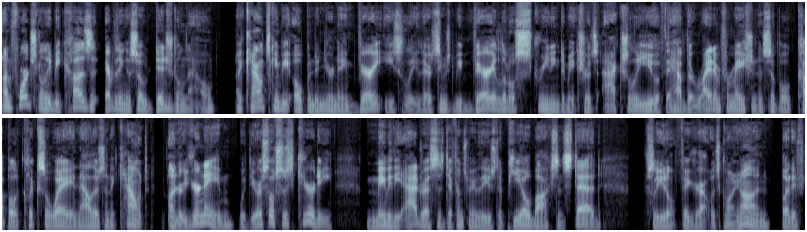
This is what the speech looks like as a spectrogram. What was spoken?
Unfortunately, because everything is so digital now, accounts can be opened in your name very easily. There seems to be very little screening to make sure it's actually you. If they have the right information, a simple couple of clicks away, now there's an account under your name with your social security Maybe the address is different. maybe they used a PO box instead, so you don't figure out what's going on. But if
